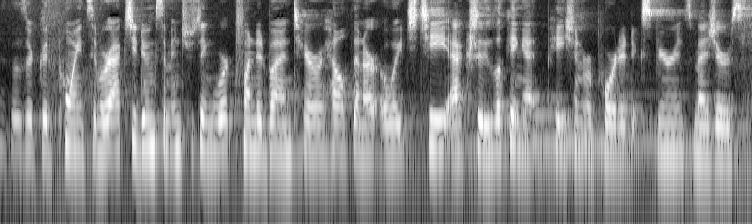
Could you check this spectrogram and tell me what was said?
Those are good points. And we're actually doing some interesting work funded by Ontario Health and our OHT, actually looking at patient reported experience measures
